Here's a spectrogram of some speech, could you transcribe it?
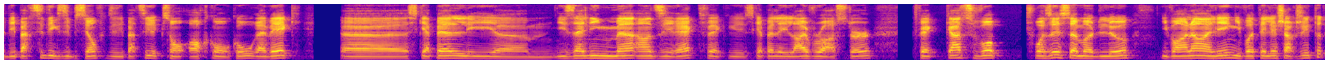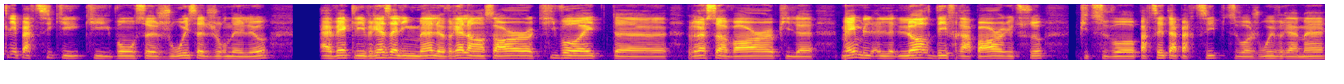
des parties d'exhibition. C'est des parties qui sont hors concours avec euh, ce qu'on appelle les, euh, les, alignements en direct, fait que, ce qu'on appelle les live roster. Fait que quand tu vas choisir ce mode-là, il va aller en ligne, il va télécharger toutes les parties qui vont se jouer cette journée-là avec les vrais alignements, le vrai lanceur, qui va être euh, receveur, puis le, même l'ordre des frappeurs et tout ça. Puis tu vas partir ta partie, puis tu vas jouer vraiment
